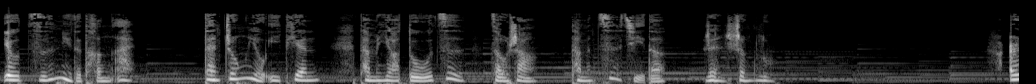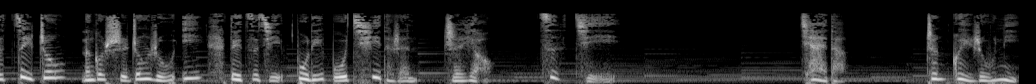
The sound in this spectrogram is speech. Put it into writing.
有子女的疼爱。但终有一天，他们要独自走上他们自己的人生路，而最终能够始终如一、对自己不离不弃的人，只有自己。亲爱的，珍贵如你，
